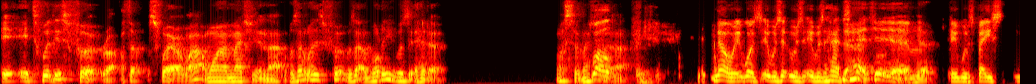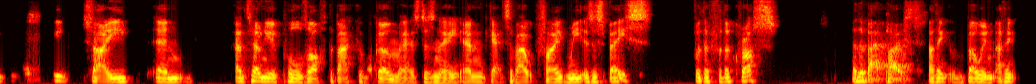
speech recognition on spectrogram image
it, it's with his foot, right? I, thought, I swear, am I, am I imagining that? Was that with his foot? Was that a body? Was it header? Must have well, that. no, it was it was it was it was a header. Head, yeah, yeah, um, yeah, It was based. Sorry, um, Antonio pulls off the back of Gomez, doesn't he, and gets about five meters of space for the for the cross at the back post. I think Bowen. I think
